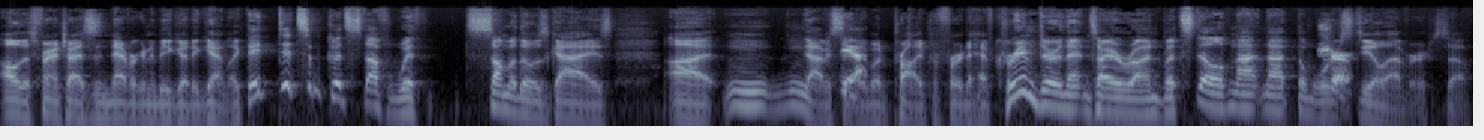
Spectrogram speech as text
oh, this franchise is never going to be good again. Like they did some good stuff with some of those guys. Uh, obviously, Yeah. they would probably prefer to have Kareem during that entire run, but still, not not the worst Sure. deal ever. So.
